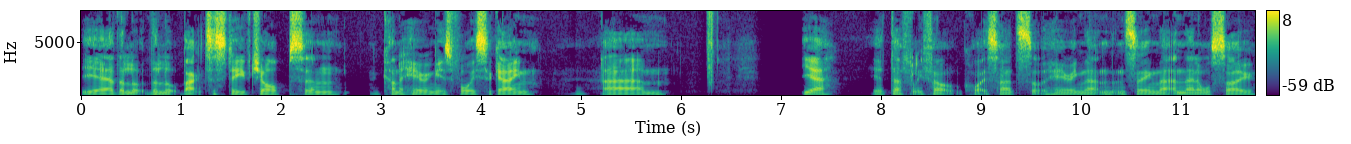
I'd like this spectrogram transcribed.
Yeah, the look the look back to Steve Jobs and kind of hearing his voice again. Um, yeah, it definitely felt quite sad, sort of hearing that and, and seeing that, and then also,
